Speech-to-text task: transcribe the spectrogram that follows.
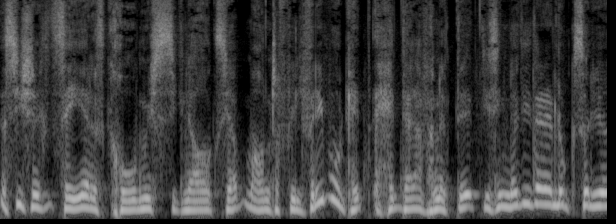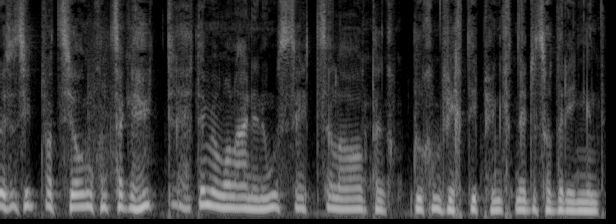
das ist ein sehr komisches Signal gewesen die Mannschaft, weil Freiburg hat, hat einfach nicht, die sind nicht in dieser luxuriösen Situation und sagen, heute können wir mal einen aussetzen lassen, dann brauchen wir vielleicht die Punkte nicht so dringend.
